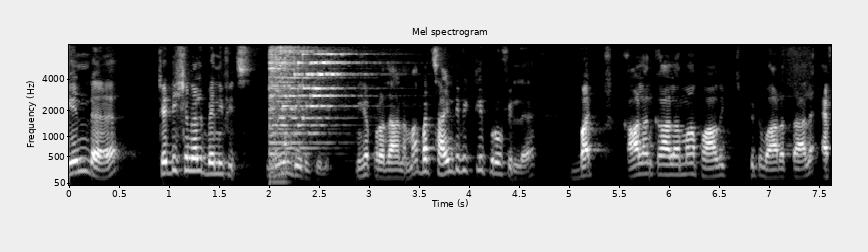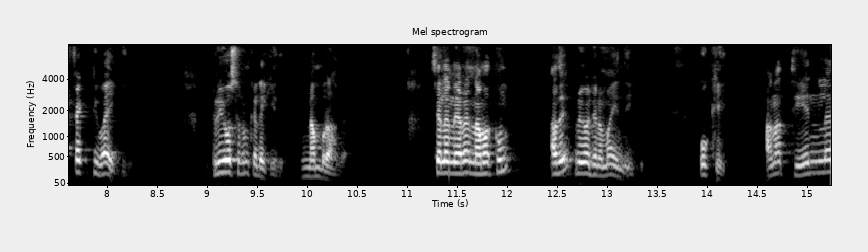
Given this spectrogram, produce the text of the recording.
தேண்ட ட்ரெடிஷனல் பெனிஃபிட்ஸ் மீண்டு இருக்குது மிக பிரதானமாக பட் சயின்டிஃபிக்லி ப்ரூஃப் இல்லை. பட் காலங்காலமாக பாவிச்சுக்கிட்டு வரத்தால் எஃபெக்டிவாக இருக்குது. பிரயோஜனம் கிடைக்கிது. நம்புகிறாங்க சில நேரம் நமக்கும் அது பிரயோஜனமாக இருந்துச்சு ஓகே ஆனால் தேனில்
